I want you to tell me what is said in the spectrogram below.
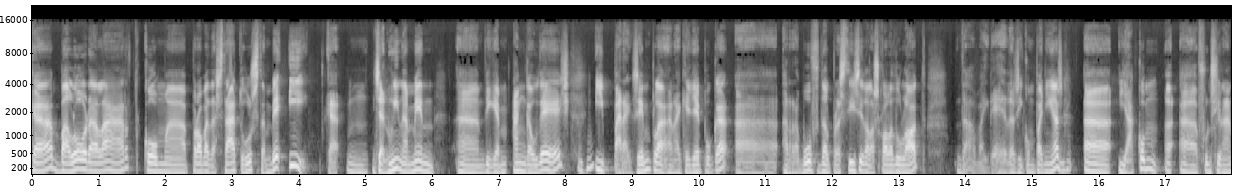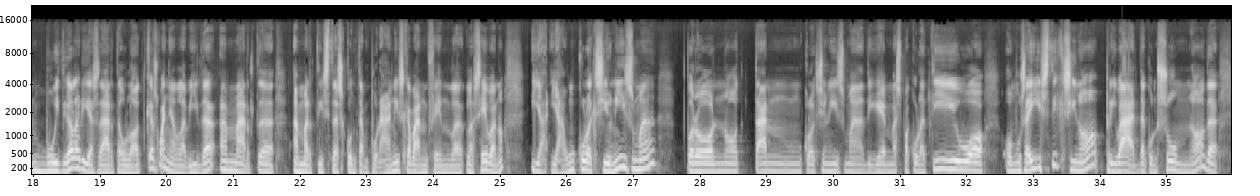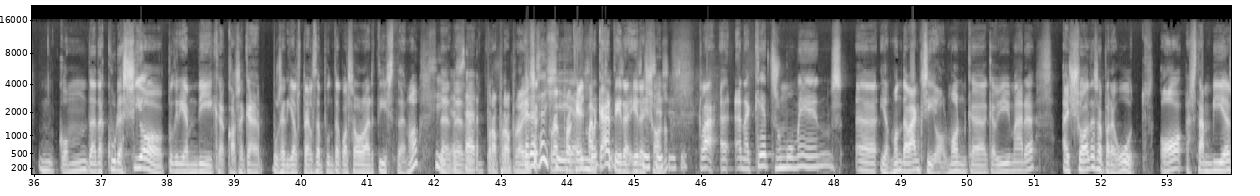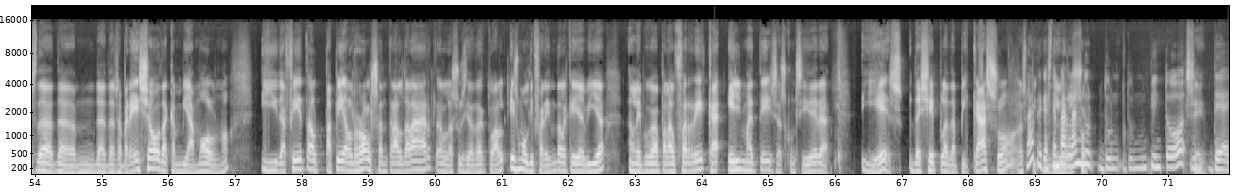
que valora l'art com a prova d'estatus també i que mm, genuïnament eh, diguem, en gaudeix uh -huh. i, per exemple, en aquella època, eh, a rebuf del prestigi de l'escola d'Olot, de Bairedes i companyies, uh -huh. eh, hi ha com eh, eh, funcionant vuit galeries d'art a Olot que es guanyen la vida amb art, eh, amb artistes contemporanis que van fent la, la seva, no? Hi ha, hi ha un col·leccionisme però no tant un col·leccionisme, diguem, especulatiu o, o museístic, sinó privat, de consum, no? de, com de decoració, podríem dir, que cosa que posaria els pèls de punta a qualsevol artista, no? Sí, de, de, és cert. De, però, però, però, però, és, així, però, però aquell eh? mercat sí, era, era sí, això, sí, no? Sí, sí. Clar, en aquests moments eh, i el món de Banksy o el món que, que vivim ara, això ha desaparegut o està en vies de, de, de desaparèixer o de canviar molt, no? I, de fet, el paper, el rol central de l'art en la societat actual és molt diferent de la que hi havia en l'època de Palau Ferrer, que ell mateix es considera i és deixeble de Picasso. Clar, perquè estem parlant d'un pintor sí. de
